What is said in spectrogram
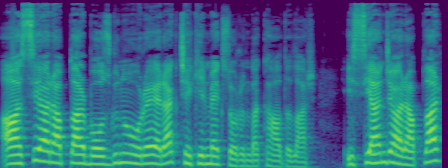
Asi Araplar bozguna uğrayarak çekilmek zorunda kaldılar. İsyancı Araplar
